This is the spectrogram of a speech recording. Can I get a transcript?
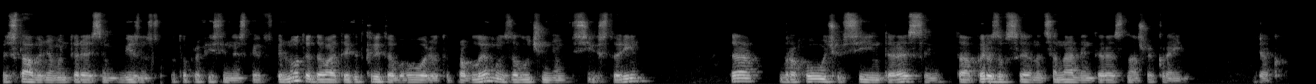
представленням інтересів бізнесу та професійної спільноти. Давайте відкрито обговорювати проблеми з залученням всіх сторін та враховуючи всі інтереси та, перш за все, національний інтерес нашої країни. Дякую.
